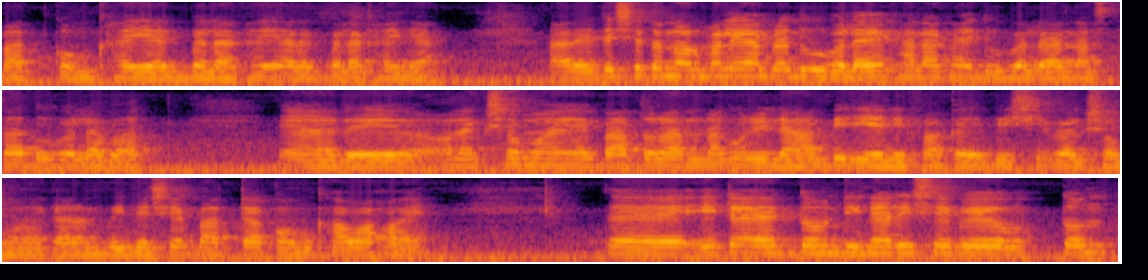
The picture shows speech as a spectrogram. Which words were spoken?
ভাত কম খাই, এক বেলা খাই আর এক বেলা খাই না। আর এদেশে তো নর্মালি আমরা দুবেলায় খানা খাই, দুবেলা নাস্তা, দুবেলা ভাত। আর অনেক সময় ভাতও রান্না করি না, বিরিয়ানি ফাঁকাই বেশিরভাগ সময়, কারণ বিদেশে ভাতটা কম খাওয়া হয়। এটা একদম ডিনার হিসেবে অত্যন্ত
